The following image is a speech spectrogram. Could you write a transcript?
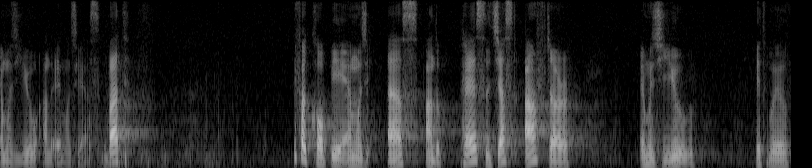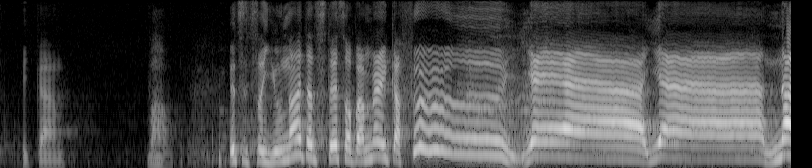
emoji and emoji But if I copy emoji and paste just after emoji U, it will become, wow, it's the United States of America. Woo! Yeah, yeah, no!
